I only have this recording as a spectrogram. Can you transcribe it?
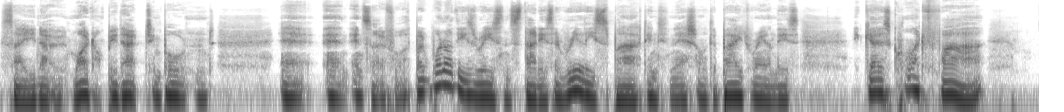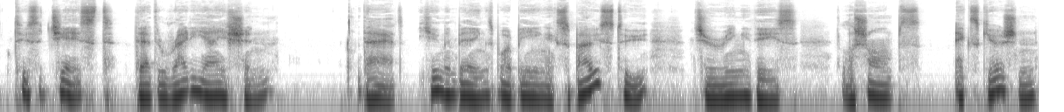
say you know it might not be that important. Uh, and, and so forth. But one of these recent studies that really sparked international debate around this, it goes quite far to suggest that the radiation that human beings were being exposed to during this Laschamps excursion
